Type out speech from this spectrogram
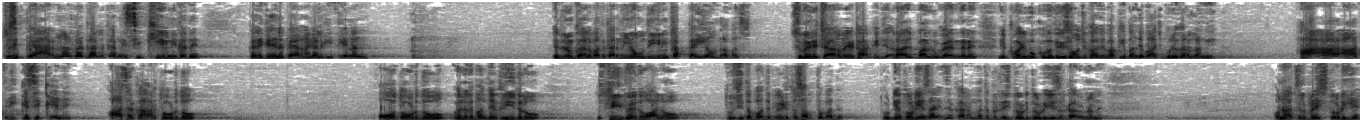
ਤੁਸੀਂ ਪਿਆਰ ਨਾਲ ਤਾਂ ਗੱਲ ਕਰਨੀ ਸਿੱਖੀ ਹੀ ਨਹੀਂ ਕਦੇ ਕਦੇ ਕਿਸੇ ਨੇ ਪਿਆਰ ਨਾਲ ਗੱਲ ਕੀਤੀ ਇਹਨਾਂ ਨੇ ਇਹਨਾਂ ਨੂੰ ਗੱਲਬਾਤ ਕਰਨੀ ਆਉਂਦੀ ਹੀ ਨਹੀਂ ਧੱਕਾ ਹੀ ਆਉਂਦਾ ਬਸ ਸਵੇਰੇ 4 ਵਜੇ ਠਾ ਕੇ ਜ- ਰਾਜਪਾਲ ਨੂੰ ਕਹਿੰਦੇ ਨੇ ਇੱਕ ਵਾਰੀ ਮੁੱਖ ਮੰਤਰੀ ਸਹੁੰ ਚੁਕਾ ਦੇ ਬਾਕੀ ਬੰਦੇ ਬਾਅਦ ਚ ਪੂਰੇ ਕਰ ਲਾਂਗੇ ਆ ਆ ਆ ਤਰੀਕੇ ਸਿੱਖੇ ਨੇ ਆ ਸਰਕਾਰ ਤੋੜ ਦੋ ਉਹ ਤੋੜ ਦੋ ਇਹਨਾਂ ਦੇ ਬੰਦੇ ਖਰੀਦ ਲਓ ਅਸਤੀਫੇ ਦਵਾ ਲਓ ਤੁਸੀਂ ਤਾਂ ਵੱਧ ਪੀੜਤ ਸਭ ਤੋਂ ਵੱਧ ਤੁਹਾਡੀਆਂ ਤੋੜੀਆਂ ਸਾਰੀਆਂ ਸਰਕਾਰਾਂ ਮੱਧ ਪ੍ਰਦੇਸ਼ ਤੋੜੀ ਤੋੜੀ ਹੈ ਸਰਕਾਰ ਉਹਨਾਂ ਨੇ ਅਰੁਣਾਚਲ ਪ੍ਰਦੇਸ਼ ਤੋੜੀ ਹੈ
